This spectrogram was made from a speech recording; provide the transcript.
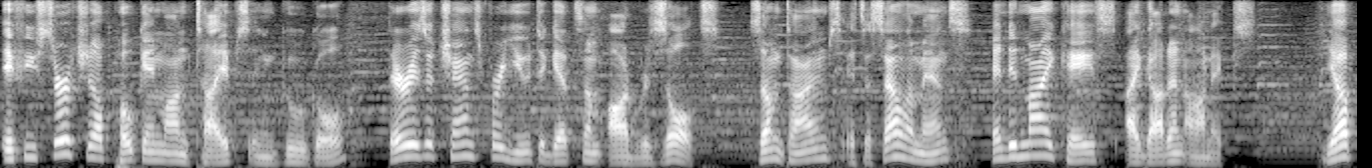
If you search up Pokemon types in Google, there is a chance for you to get some odd results. Sometimes it's a Salamence, and in my case, I got an Onix. Yup,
